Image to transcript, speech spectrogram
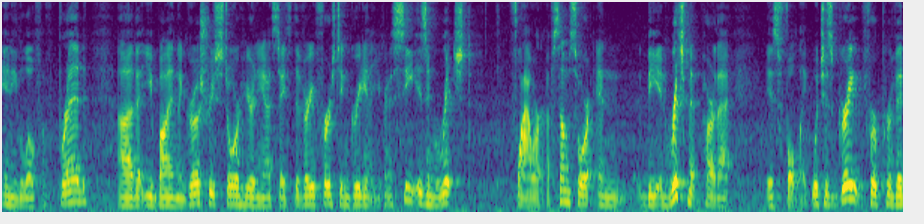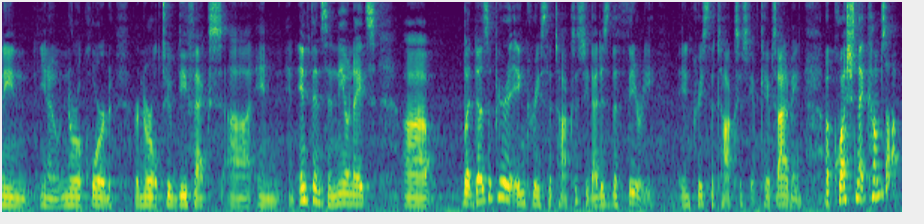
any loaf of bread uh, that you buy in the grocery store here in the United States, the very first ingredient that you're going to see is enriched flour of some sort, and the enrichment part of that is folate, which is great for preventing you know neural cord or neural tube defects uh, in, in infants and neonates, uh, but does appear to increase the toxicity. That is the theory increase the toxicity of capecitabine. A question that comes up,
